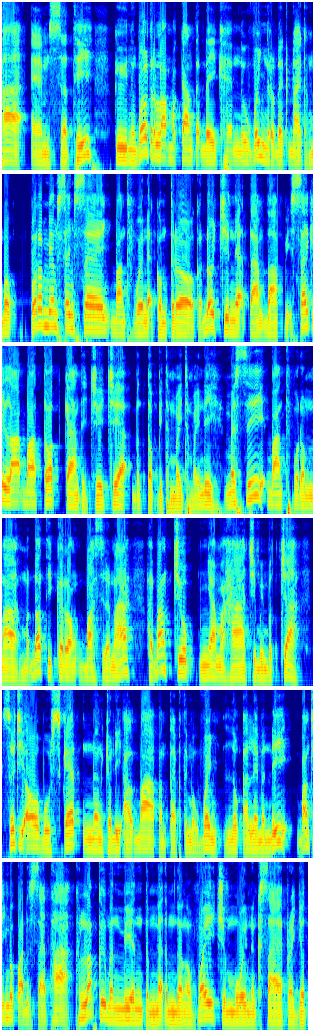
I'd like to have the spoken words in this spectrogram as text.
ថា M30 គឺនឹងវិលត្រឡប់មកកាន់ទឹកដី Camp Nou វិញរដូវក្តៅខាងមុខព័ត៌មានផ្សេងផ្សេងបានធ្វើអ្នកគ្រប់គ្រងក៏ដូចជាអ្នកតាមដានវិស័យកីឡាបាល់ទាត់កាន់តែជឿជាក់បន្ទាប់ពីថ្មីថ្មីនេះមេស៊ីបានធ្វើដំណើរមកដល់ទីក្រុងបាសេឡូណាហើយបានជួបញ៉ាំអាហារជាមួយមិត្តចាស់ Sergio Busquets និង Jordi Alba ប៉ុន្តែផ្ទុយមកវិញលោក Alemany បានចេញមុខបដិសេធថាក្លឹបគឺមិនមានទំនាក់ទំនងអ្វីជាមួយនឹងខ្សែប្រយុទ្ធ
